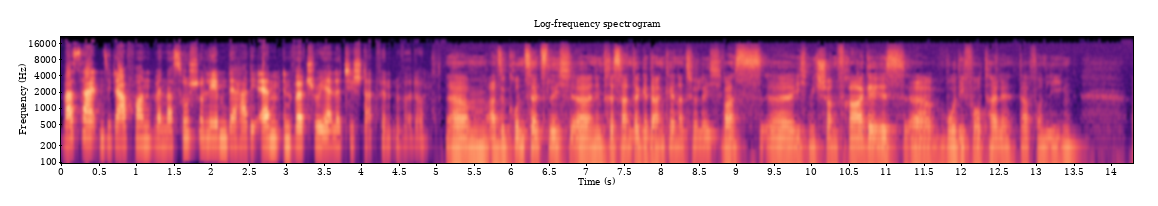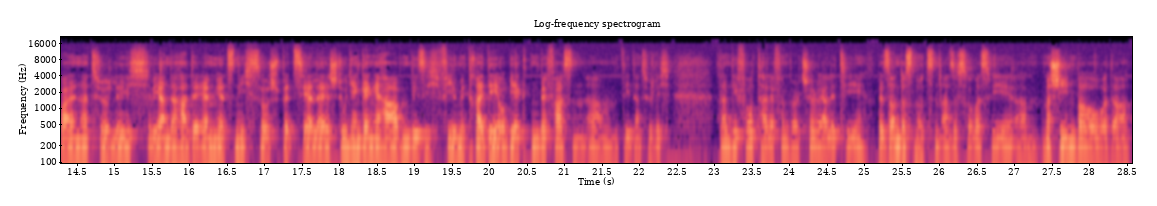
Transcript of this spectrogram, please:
Was halten Sie davon, wenn das Hochschulleben der HDM in Virtual Reality stattfinden würde? Ähm, also grundsätzlich äh, ein interessanter Gedanke natürlich. Was äh, ich mich schon frage, ist, äh, wo die Vorteile davon liegen weil natürlich wir an der HDM jetzt nicht so spezielle Studiengänge haben, die sich viel mit 3D-Objekten befassen, ähm, die natürlich dann die Vorteile von Virtual Reality besonders nutzen, also sowas wie ähm, Maschinenbau oder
